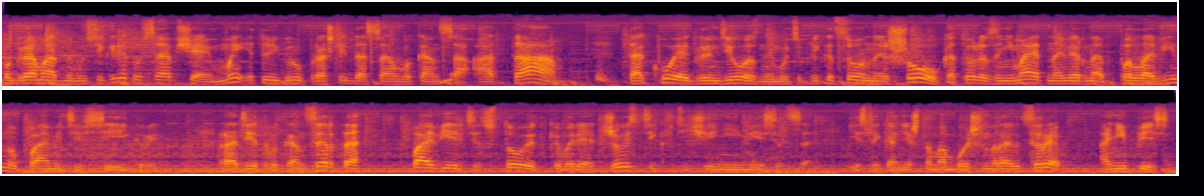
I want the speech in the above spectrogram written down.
по громадному секрету сообщаем, мы эту игру прошли до самого конца, а там такое грандиозное мультипликационное шоу, которое занимает, наверное, половину памяти всей игры. Ради этого концерта, поверьте, стоит ковырять джойстик в течение месяца, если, конечно, вам больше нравится рэп, а не песня,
